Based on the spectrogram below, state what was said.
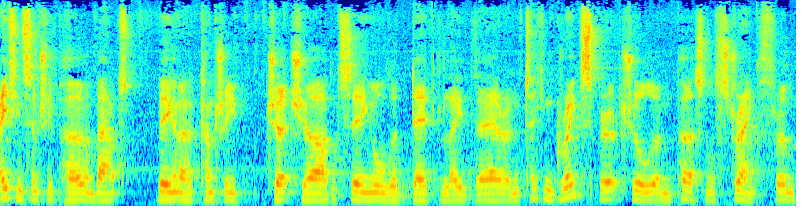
18th century poem about being in a country churchyard and seeing all the dead laid there and taking great spiritual and personal strength from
